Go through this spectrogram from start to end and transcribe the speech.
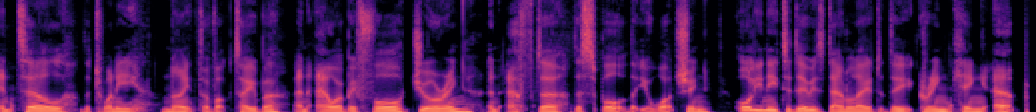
until the 29th of October, an hour before, during, and after the sport that you're watching. All you need to do is download the Greene King app.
